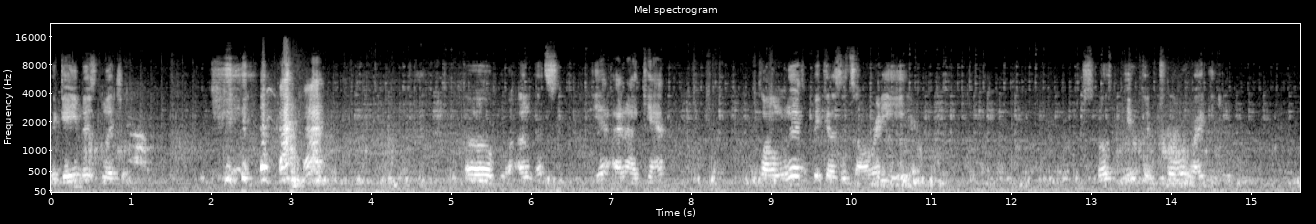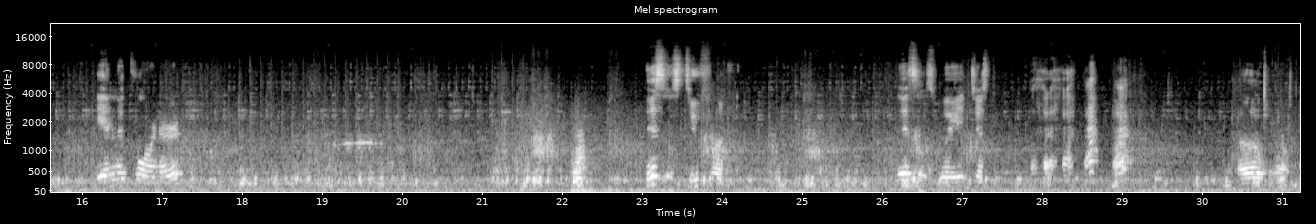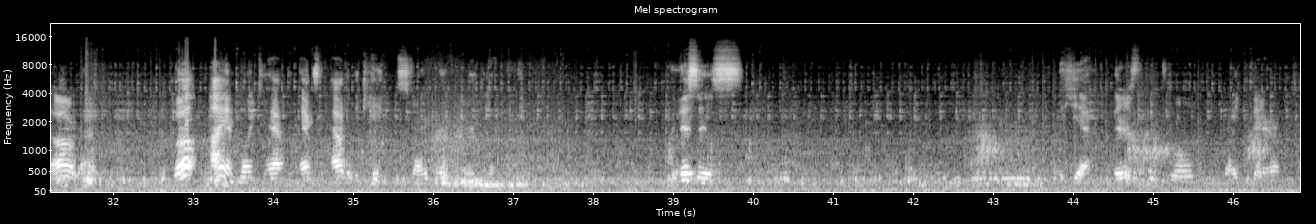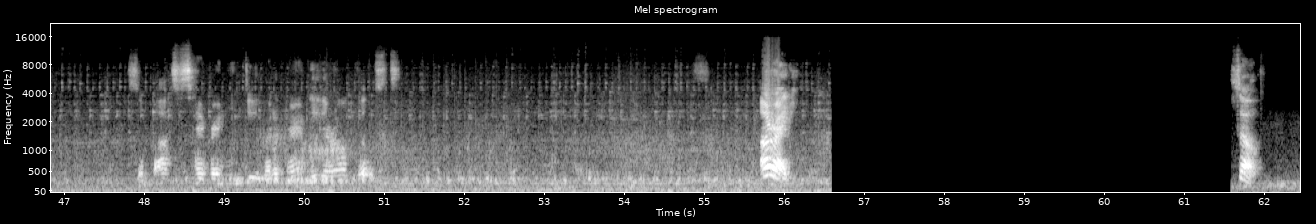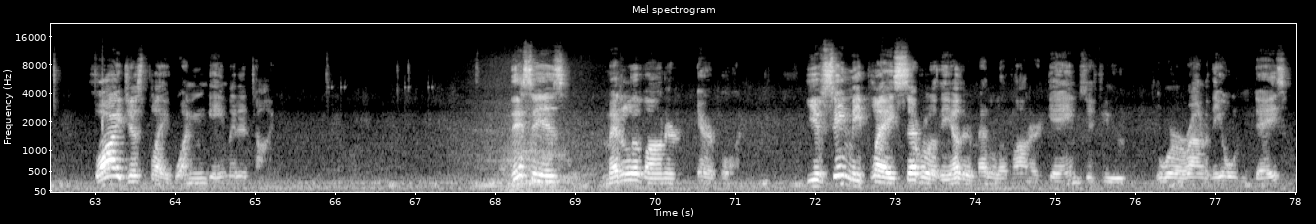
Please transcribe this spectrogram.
The game is glitching. oh, well, that's yeah, and I can't call lift because it's already here. You're supposed to get control right here in the corner. This is too funny. This is way just. oh. Alright. Well, I am going to have to exit out of the game and start over. This is. Yeah, there's the control right there. Some boxes I ran into, but apparently they're all ghosts. Alrighty. So, why just play one game at a time? This is Medal of Honor Airborne. You've seen me play several of the other Medal of Honor games if you were around in the olden days.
